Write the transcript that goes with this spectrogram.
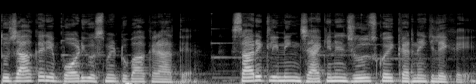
तो जाकर ये बॉडी उसमें डुबा कर आते हैं। सारी क्लीनिंग जैकी ने जूल्स को ही करने के लिए कही।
